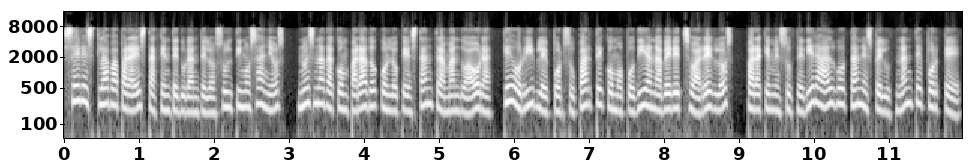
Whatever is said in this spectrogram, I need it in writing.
Ser esclava para esta gente durante los últimos años, no es nada comparado con lo que están tramando ahora, qué horrible por su parte como podían haber hecho arreglos, para que me sucediera algo tan espeluznante porque...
